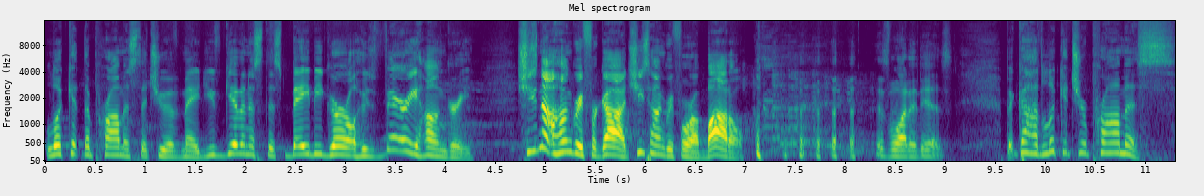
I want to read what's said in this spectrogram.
Look at the promise that you have made. You've given us this baby girl who's very hungry. She's not hungry for God, she's hungry for a bottle, is what it is. But God, look at your promise.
